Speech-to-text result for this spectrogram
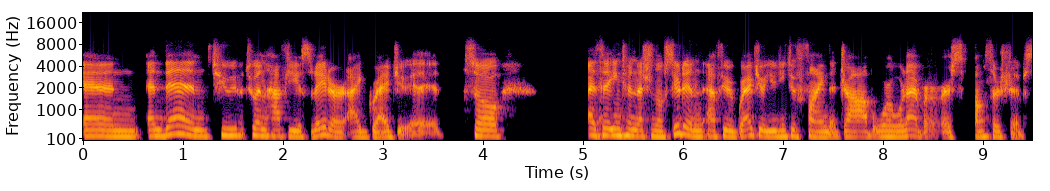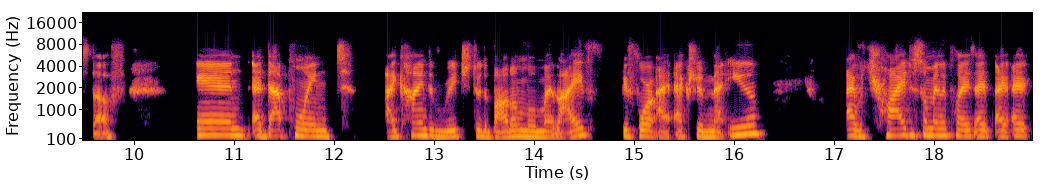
and and then two two and a half years later i graduated so as an international student after you graduate you need to find a job or whatever sponsorship stuff. And at that point i kind of reached to the bottom of my life before i actually met you. I've tried so many places. I i,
